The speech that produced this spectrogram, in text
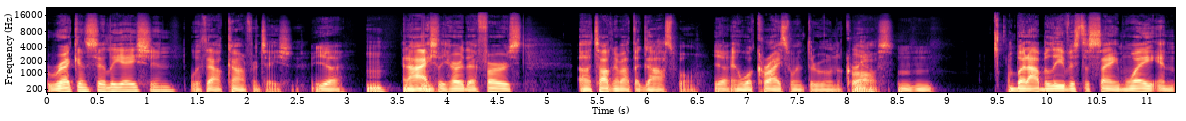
reconciliation without confrontation. Yeah. And I actually heard that first uh, talking about the gospel Yeah. and what Christ went through on the cross. Mm-hmm. But I believe it's the same way in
